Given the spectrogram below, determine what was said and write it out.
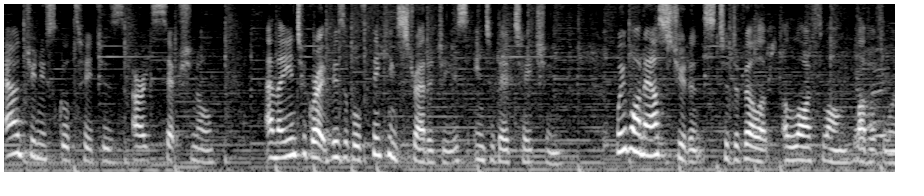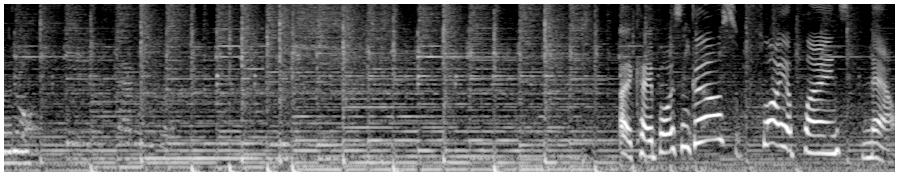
Our junior school teachers are exceptional and they integrate visible thinking strategies into their teaching. We want our students to develop a lifelong love of learning. Okay, boys and girls, fly your planes now.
